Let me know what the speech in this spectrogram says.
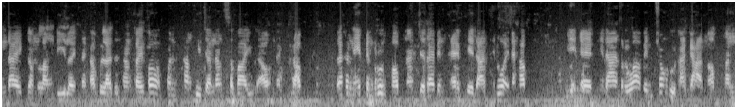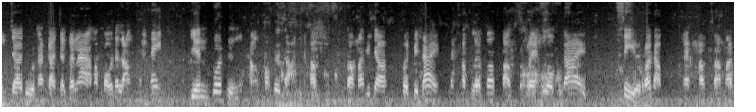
นได้กำลังดีเลยนะครับ เวลาเดินทางไกลก็ค่อนข้างที่จะนั่งสบายอยู่แล้วนะครับ และคันนี้เป็นรุ่นท็อปนะจะได้เป็นแอร์เพดานให้ด้วยนะครับมีแอร์เพดานหรือว่าเป็นช่องดูดอากาศเนาะมันจะดูดอากาศจากด้านหน้ามาเป่าด้านหลังทำให้เย็นทั่วถึงทั้งห้องโดยสารนะครับ สามารถที่จะเปิดปิดได้นะครับ แล้วก็ปรับแรงลมได้ 4 ระดับนะครับ สามารถ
